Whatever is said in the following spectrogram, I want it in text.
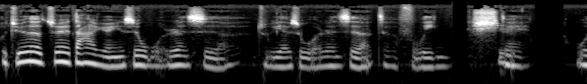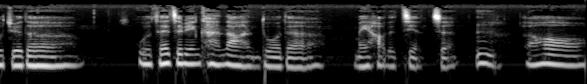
我觉得最大的原因是我认识了主耶稣，我认识了这个福音。是，对，我觉得我在这边看到很多的美好的见证。嗯，然后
